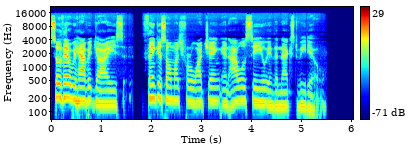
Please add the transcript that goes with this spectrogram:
So there we have it guys. Thank you so much for watching and I will see you in the next video.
